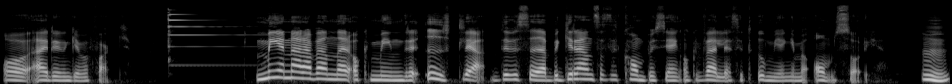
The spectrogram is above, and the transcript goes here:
Och I didn't give a fuck. Mer nära vänner och mindre ytliga. Det vill säga begränsa sitt kompisgäng och välja sitt umgänge med omsorg. Mm.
